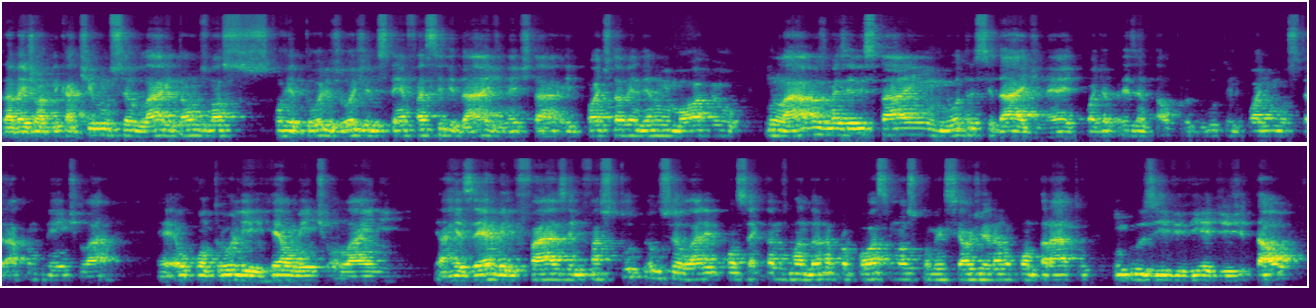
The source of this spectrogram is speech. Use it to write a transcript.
através de um aplicativo no celular. Então, os nossos corretores hoje eles têm a facilidade, né, de estar, ele pode estar vendendo um imóvel em Lavras, mas ele está em outra cidade, né? Ele pode apresentar o produto, ele pode mostrar para um cliente lá é, o controle realmente online, a reserva ele faz, ele faz tudo pelo celular, ele consegue estar nos mandando a proposta, o nosso comercial gerando um contrato, inclusive via digital,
